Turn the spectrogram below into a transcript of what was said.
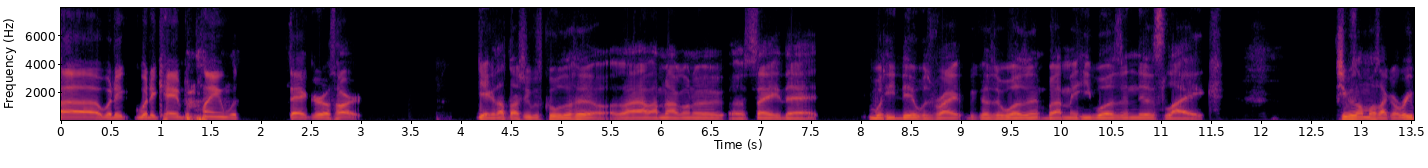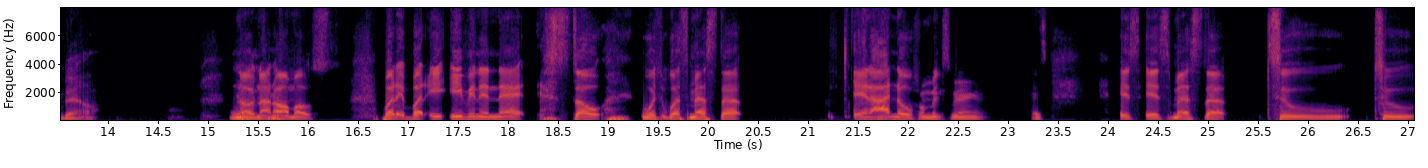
Uh, when it when it came to playing with that girl's heart. Yeah, because I thought she was cool as hell. Like, I, I'm not gonna uh, say that what he did was right because it wasn't, but I mean, he was in this like she was almost like a rebound. You No, know, not you- almost. But it, but e- even in that, so what, what's messed up, and I know from experience, it's it's messed up to to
